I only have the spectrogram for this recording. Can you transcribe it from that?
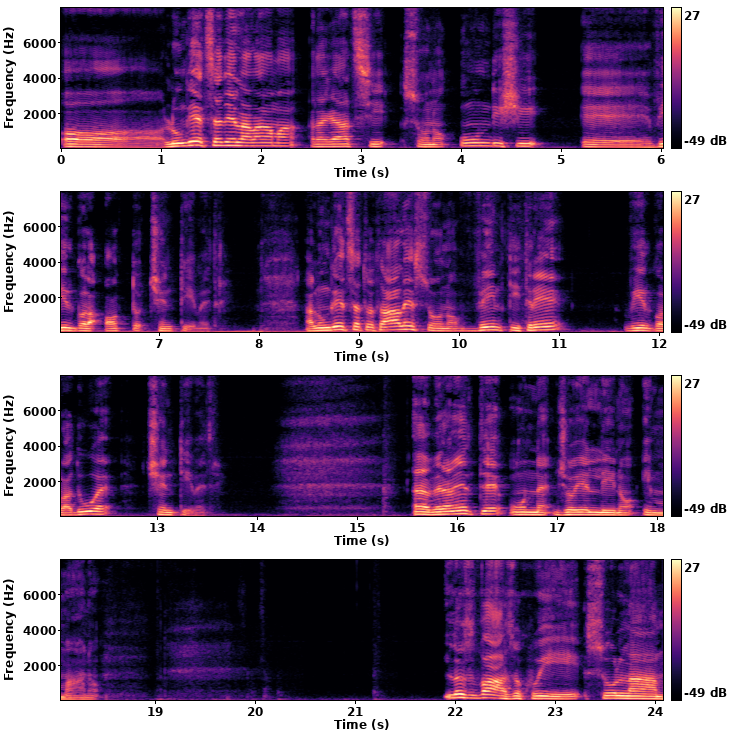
Oh, lunghezza della lama ragazzi sono 11,8 centimetri. La lunghezza totale sono 23,2 centimetri. È veramente un gioiellino in mano lo svaso qui sulla,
